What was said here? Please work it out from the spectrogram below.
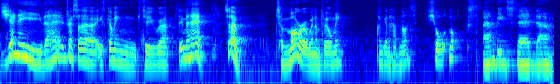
Jenny, the hairdresser, is coming to, uh, to do my hair. So, tomorrow when I'm filming, I'm going to have nice short locks. I am being stared down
